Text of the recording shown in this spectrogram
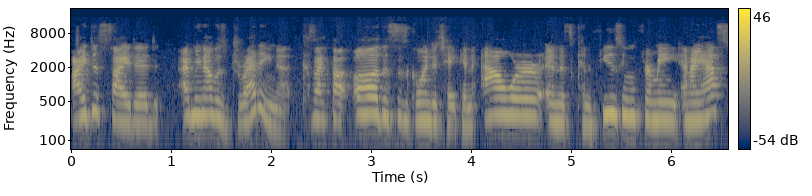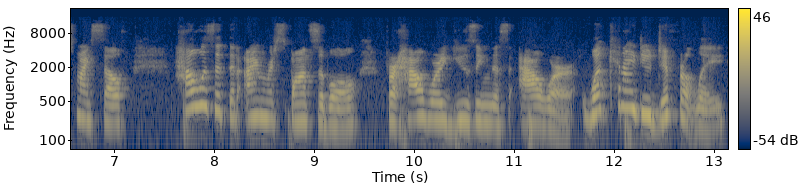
I decided, I mean, I was dreading it because I thought, oh, this is going to take an hour and it's confusing for me. And I asked myself, how is it that I'm responsible for how we're using this hour? What can I do differently?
